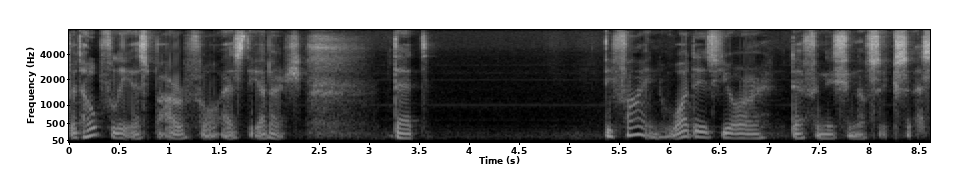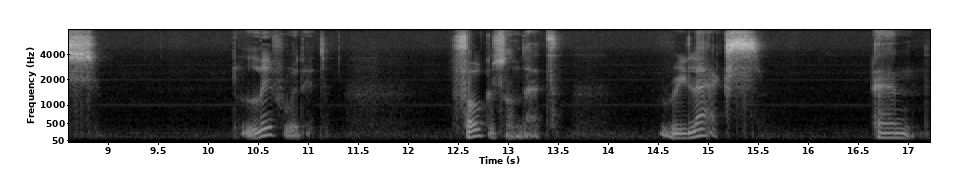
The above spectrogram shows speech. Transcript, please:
but hopefully as powerful as the others, that define what is your definition of success. Live with it. Focus on that. Relax and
